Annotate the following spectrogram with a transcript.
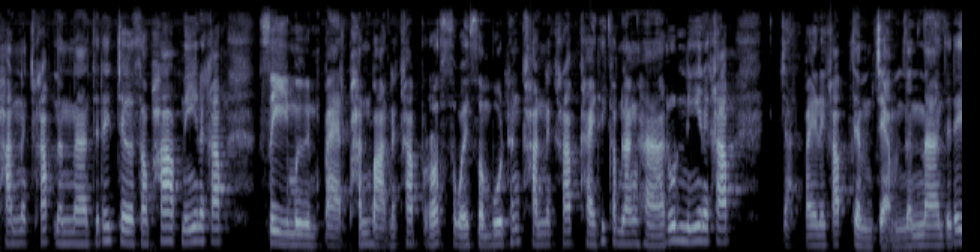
พันนะครับ นานๆ จะได้เจอสภาพนี้นะครับ 48,000 บาทนะครับ รถสวยสมบูรณ์ทั้งคันนะครับ ใครที่กำลังหารุ่นนี้นะครับจัดไปเลยครับแจ่มๆนานๆ จะได้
